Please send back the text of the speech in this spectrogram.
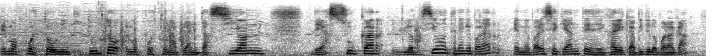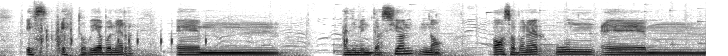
Hemos puesto un instituto, hemos puesto una plantación de azúcar. Lo que sí vamos a tener que poner, eh, me parece que antes de dejar el capítulo por acá, es esto. Voy a poner... em, alimentación, no. Vamos a poner un... em,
